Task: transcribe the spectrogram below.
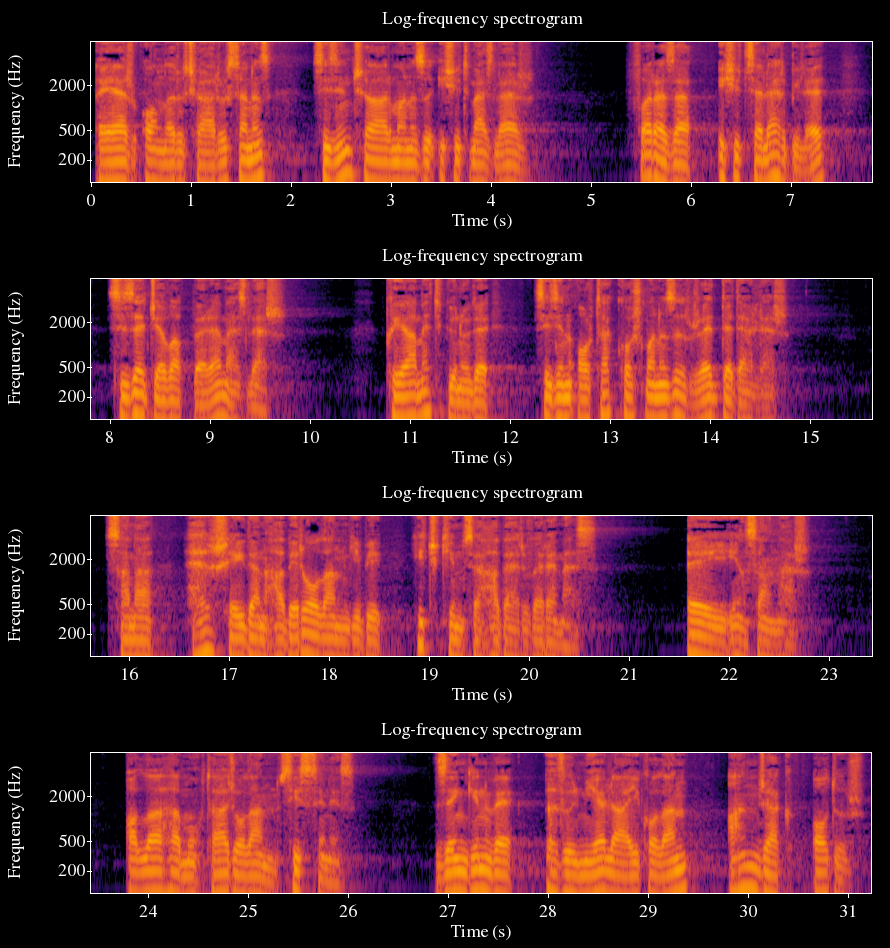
Eğer onları çağırırsanız sizin çağırmanızı işitmezler. Faraza işitseler bile size cevap veremezler. Kıyamet günü de sizin ortak koşmanızı reddederler. Sana her şeyden haberi olan gibi hiç kimse haber veremez. Ey insanlar! Allah'a muhtaç olan sizsiniz. Zengin ve övülmeye layık olan ancak O'dur.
